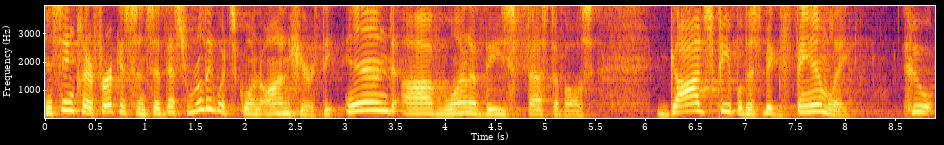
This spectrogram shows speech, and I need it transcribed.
And Sinclair Ferguson said that's really what's going on here. At the end of one of these festivals, God's people, this big family, who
